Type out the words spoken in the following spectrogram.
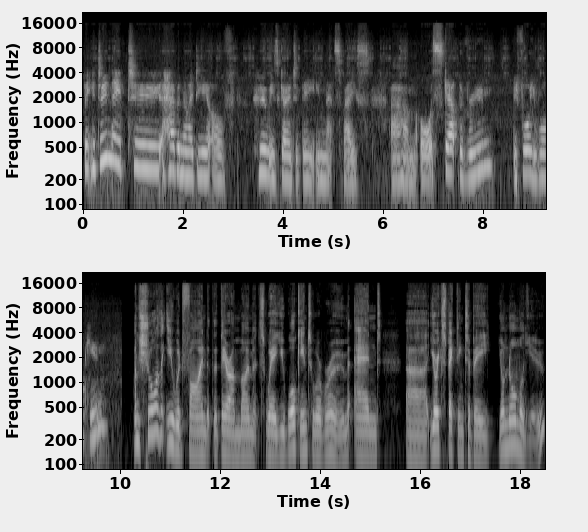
But you do need to have an idea of who is going to be in that space um, or scout the room before you walk in. I'm sure that you would find that there are moments where you walk into a room and uh, you're expecting to be your normal you,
